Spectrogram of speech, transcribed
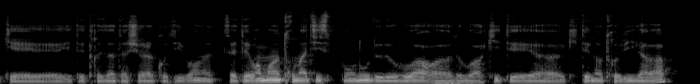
qui était très attaché à la Côte d'Ivoire ça a été vraiment un traumatisme pour nous de devoir devoir quitter quitter notre vie là-bas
